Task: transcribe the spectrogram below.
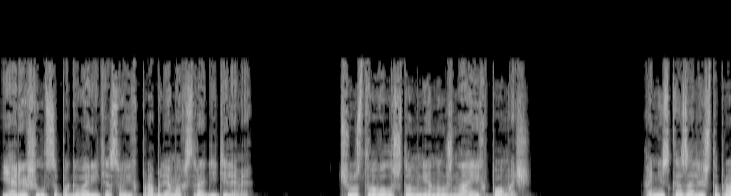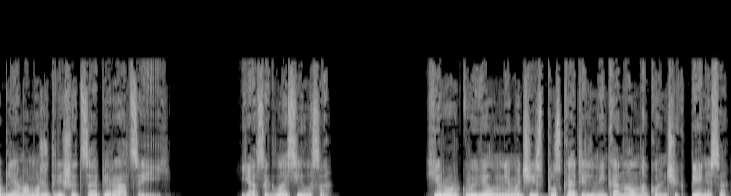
Я решился поговорить о своих проблемах с родителями. Чувствовал, что мне нужна их помощь. Они сказали, что проблема может решиться операцией. Я согласился. Хирург вывел мне мочеиспускательный канал на кончик пениса,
